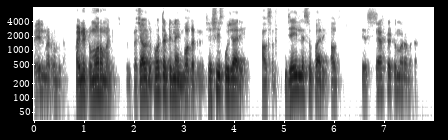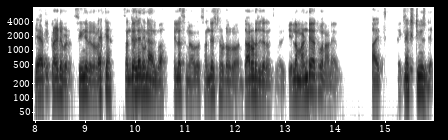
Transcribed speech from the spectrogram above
Bail madam. I need tomorrow madam ಯಾವ್ದು? Four thirty nine four thirty Shashi Poojari. ಹೌದು ಸರ್. ಜೈಲ್ ಸುಪಾರಿ. ಹೌದು. Yes after tomorrow madam Friday ಬೇಡ ಸೀನಿಯರ್ ಇರಲ್ಲ. ಯಾಕೆ? ಸಂದೇಶ್ ಒಳ್ಳೆ ದಿನ ಅಲ್ವಾ? ಇಲ್ಲ ಸ್ವಾಮಿ ಅವರು ಸಂದೇಶ್ ಚೌಟ ಅವರು ಧಾರವಾಡದಲ್ಲಿ ಇದ್ದಾರೆ ಅನ್ಸುತ್ತೆ ಅದಕ್ಕೆ ಇಲ್ಲ ಮಂಡೇ ಅಥವಾ ನಾಳೆ ಆಯ್ತು. ನೆಕ್ಸ್ಟ್ ಟ್ಯೂಸ್ಡೇ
